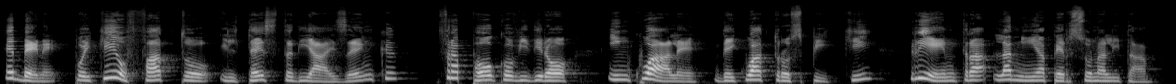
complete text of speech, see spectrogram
Ebbene, poiché ho fatto il test di Eysenck, fra poco vi dirò in quale dei quattro spicchi rientra la mia personalità.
